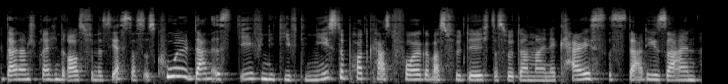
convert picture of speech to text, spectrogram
dann entsprechend rausfindest, yes, das ist cool, dann ist definitiv die nächste Podcast-Folge was für dich. Das wird dann meine Case Study sein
